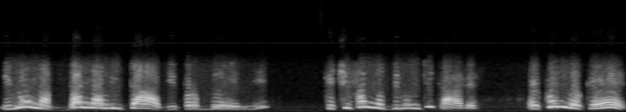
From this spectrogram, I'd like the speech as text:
in una banalità di problemi che ci fanno dimenticare è quello che è,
